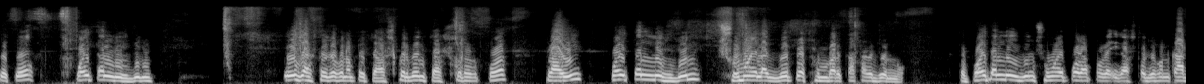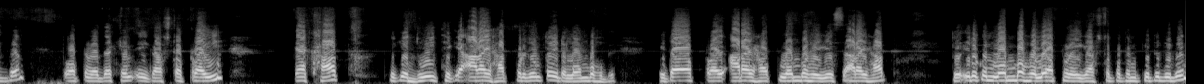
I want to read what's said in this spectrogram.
থেকে পঁয়তাল্লিশ দিন এই গাছটা যখন আপনি চাষ করবেন, চাষ করার পর প্রায় পঁয়তাল্লিশ দিন সময় লাগবে প্রথমবার কাটার জন্য। তো পঁয়তাল্লিশ দিন সময় পর আপনারা এই গাছটা যখন কাটবেন তো আপনারা দেখেন, এই গাছটা প্রায় এক হাত থেকে দুই থেকে আড়াই হাত পর্যন্ত এটা লম্বা হবে। এটা প্রায় আড়াই হাত লম্বা হয়ে গেছে, আড়াই হাত। তো এরকম লম্বা হলে আপনারা এই গাছটা প্রথম কেটে দেবেন।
